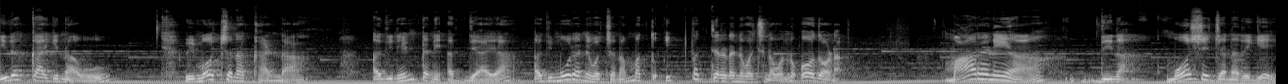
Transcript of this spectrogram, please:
ಇದಕ್ಕಾಗಿ ನಾವು ವಿಮೋಚನಾ ಕಾಂಡ ಹದಿನೆಂಟನೇ ಅಧ್ಯಾಯ ಹದಿಮೂರನೇ ವಚನ ಮತ್ತು ಇಪ್ಪತ್ತೆರಡನೇ ವಚನವನ್ನು ಓದೋಣ. ಮಾರನೆಯ ದಿನ ಮೋಶೆ ಜನರಿಗೆ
